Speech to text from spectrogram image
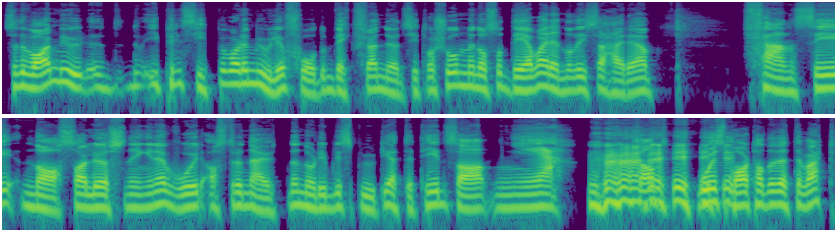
så det var mulig I prinsippet var det mulig å få dem vekk fra en nødsituasjon, men også det var en av disse herre fancy NASA-løsningene hvor astronautene, når de blir spurt i ettertid, sa nje. Hvor smart hadde dette vært?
